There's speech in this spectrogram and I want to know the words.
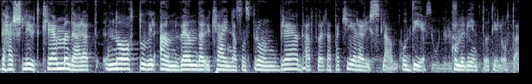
det här slutklämmen där att NATO vill använda Ukraina som språngbräda för att attackera Ryssland och det kommer vi inte att tillåta.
